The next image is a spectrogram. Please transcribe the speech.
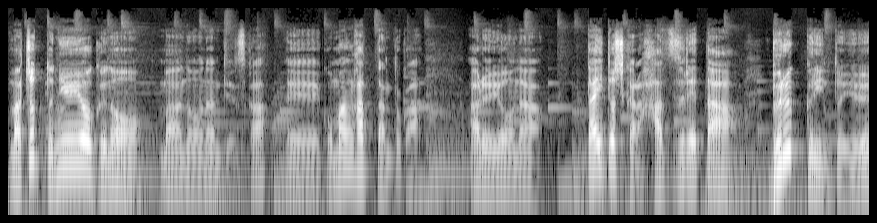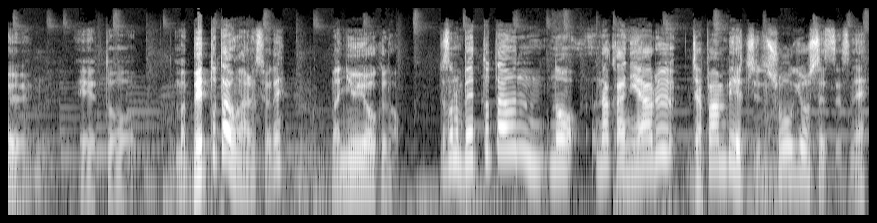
まあちょっとニューヨークのまああのなんていうんですか、えーこうマンハッタンとかあるような大都市から外れたブルックリンという、うん。えっ、とまあベッドタウンがあるんですよね。うん。まあ、ニューヨークの。でそのベッドタウンの中にあるジャパンビレッジという商業施設ですね、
